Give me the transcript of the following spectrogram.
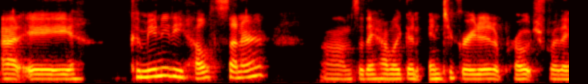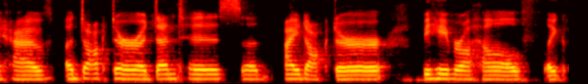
at a community health center. Um, so they have like an integrated approach where they have a doctor, a dentist, an eye doctor, behavioral health, like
